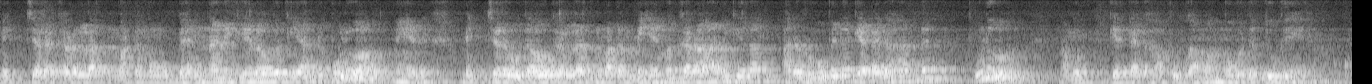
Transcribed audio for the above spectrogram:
මෙච්චර කරලත් මට මෝ බැන්නනි කියලා ඔබ කියන්න පුළුවන් නේද? මෙච්චර උදව් කරලත් මට මෙහෙම කරානි කියලා අර රූපෙට ගැට ගහන්න පුළුවන්. නමුත් ගැට ගහපු ගමන් ඔබට දුක එනවා.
